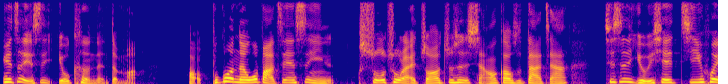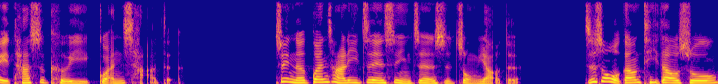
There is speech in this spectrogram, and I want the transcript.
因为这也是有可能的嘛。好，不过呢，我把这件事情说出来，主要就是想要告诉大家，其实有一些机会它是可以观察的。所以呢，观察力这件事情真的是重要的。只是说我刚刚提到说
